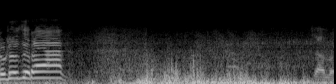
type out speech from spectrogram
चालू ठेव जरा चालू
